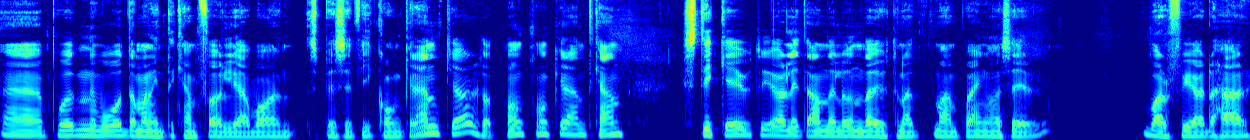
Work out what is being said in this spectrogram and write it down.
eh, på en nivå där man inte kan följa vad en specifik konkurrent gör. Så att någon konkurrent kan sticka ut och göra lite annorlunda utan att man på en gång säger varför gör det här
